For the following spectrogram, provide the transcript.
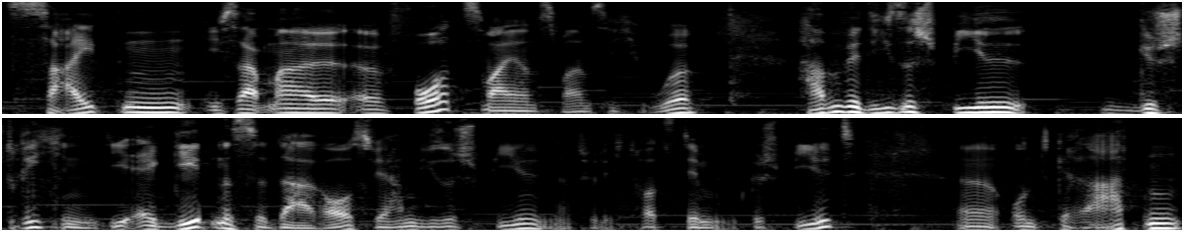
Zeiten, ich sag mal, äh, vor 22 Uhr, haben wir dieses Spiel gestrichen. Die Ergebnisse daraus, wir haben dieses Spiel natürlich trotzdem gespielt äh, und geraten.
